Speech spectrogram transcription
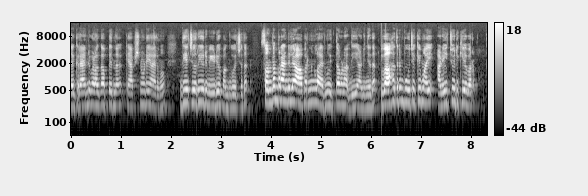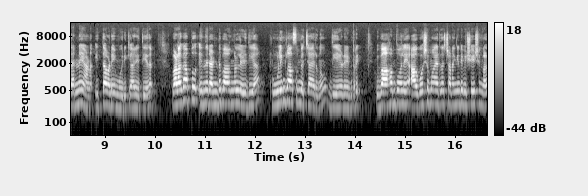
ദ ഗ്രാൻഡ് വളകാപ്പ് എന്ന ക്യാപ്ഷനോടെയായിരുന്നു ദിയ ചെറിയൊരു വീഡിയോ പങ്കുവച്ചത്. സ്വന്തം ബ്രാൻഡിലെ ആഭരണങ്ങളായിരുന്നു ഇത്തവണ ദിയ അണിഞ്ഞത്. വിവാഹത്തിനും പൂജയ്ക്കുമായി അണിയിച്ചൊരുക്കിയവർ തന്നെയാണ് ഇത്തവണയും ഒരുക്കാനെത്തിയത് വളകാപ്പ് എന്ന രണ്ട് ഭാഗങ്ങളിൽ എഴുതിയ റൂളിംഗ് ക്ലാസും വെച്ചായിരുന്നു ദിയയുടെ എൻട്രി. വിവാഹം പോലെ ആഘോഷമായിരുന്ന ചടങ്ങിന്റെ വിശേഷങ്ങൾ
